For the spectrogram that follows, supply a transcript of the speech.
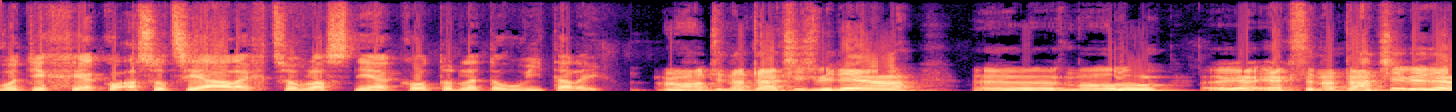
o těch jako asociálech, co vlastně jako tohle to uvítali. No a ty natáčíš videa e, v Molu. Jak se natáčí videa?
